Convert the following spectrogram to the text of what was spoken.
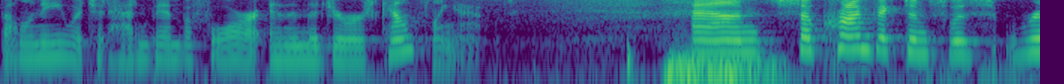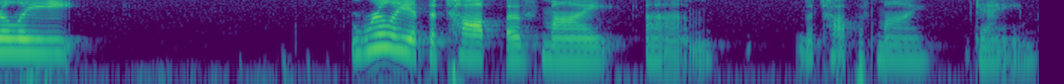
felony, which it hadn't been before, and then the Jurors Counseling Act. And so crime victims was really, really at the top of my, um, the top of my game.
